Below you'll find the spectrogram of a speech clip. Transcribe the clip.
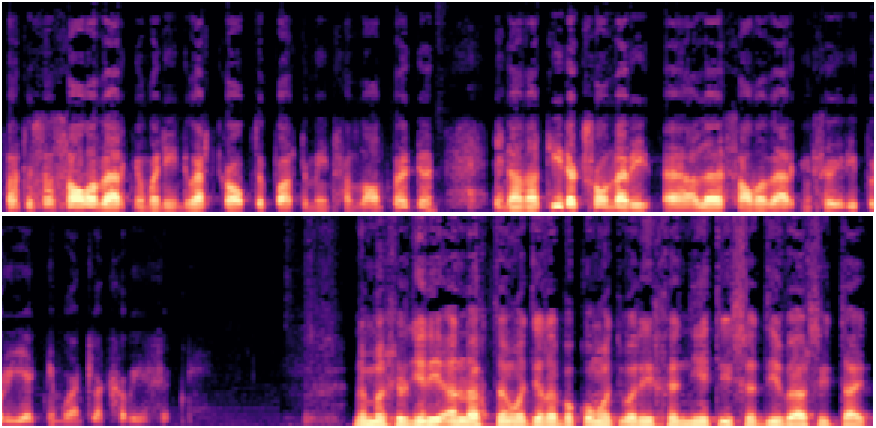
wat ons in samewerking met die Noord-Kaap Departement van Landbou doen en dan natuurlik sonder uh, hulle samewerking sou hierdie projek nie moontlik gewees het nie. Nou Michiel, hierdie inligting wat jy bekom het oor die genetiese diversiteit,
